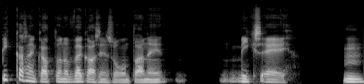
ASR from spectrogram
pikkasen katsomaan Vegasin suuntaan, niin miksi ei? Mm.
